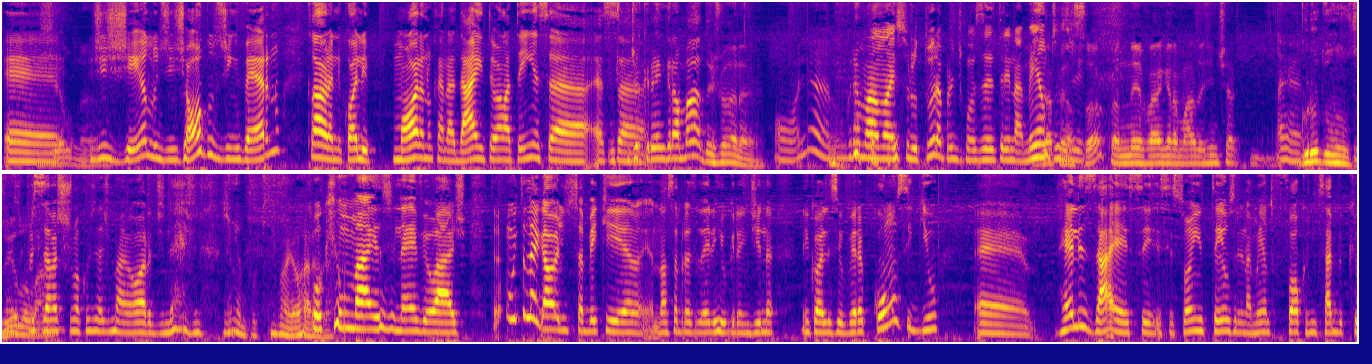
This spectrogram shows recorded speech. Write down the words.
é, Gelo, né? de gelo, de jogos de inverno. Claro, a Nicole mora no Canadá, então ela tem essa. A gente essa... podia criar em gramado, Joana. Olha, vamos gramar uma estrutura pra gente fazer Já treinamentos. de- pensou? Quando nevar em gramado, a gente já É. gruda um gelo precisava lá. acho de uma quantidade maior de neve, né? É, um pouquinho maior. Um né? pouquinho mais de neve, eu acho. Então é muito legal a gente saber que a nossa brasileira e rio-grandina, Nicole Silveira, conseguiu é, realizar esse, esse sonho, ter o treinamento, foco. A gente sabe que,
